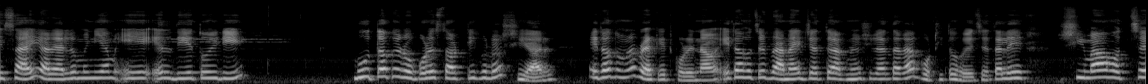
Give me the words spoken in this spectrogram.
S I aluminium A L দিয়ে তৈরি। ভূত্বকের ওপরের স্তরটি হলো শিয়াল। এটাও তোমরা ব্র্যাকেট করে নাও। এটা হচ্ছে গ্রানাইট জাতীয় আগ্নেয়শিলা দ্বারা গঠিত হয়েছে। তাহলে সীমা হচ্ছে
